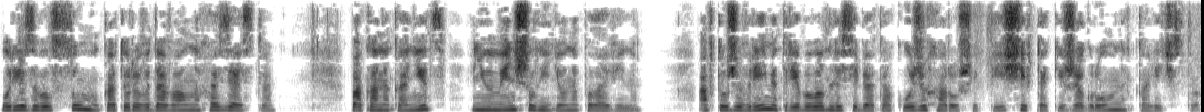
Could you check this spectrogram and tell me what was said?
урезывал сумму, которую выдавал на хозяйство, пока, наконец, не уменьшил ее наполовину, а в то же время требовал для себя такой же хорошей пищи в таких же огромных количествах.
